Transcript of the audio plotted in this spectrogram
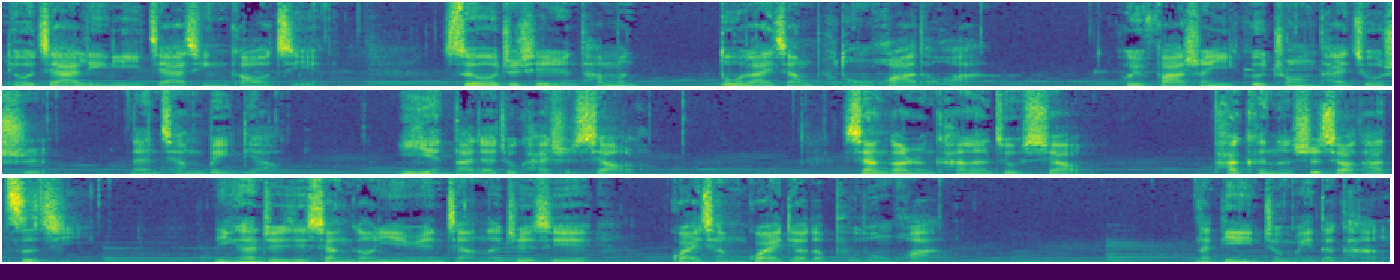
刘嘉玲、李嘉欣、高洁，所有这些人，他们都来讲普通话的话，会发生一个状态，就是南腔北调，一眼大家就开始笑了。香港人看了就笑，他可能是笑他自己。你看这些香港演员讲的这些怪腔怪调的普通话，那电影就没得看了。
